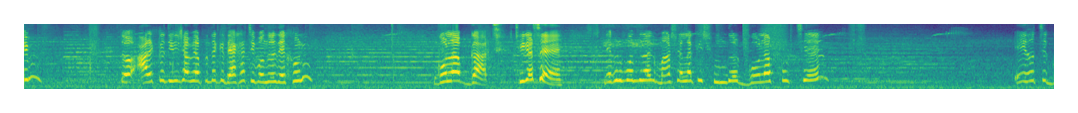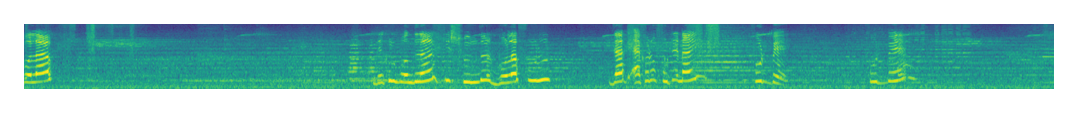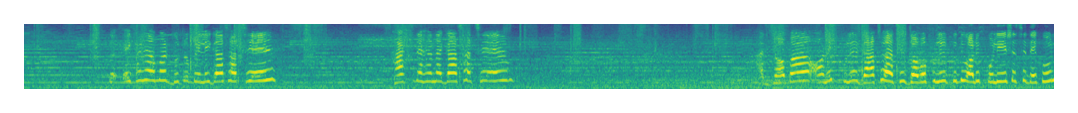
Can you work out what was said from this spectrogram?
তো আরেকটা জিনিস আমি আপনাদেরকে দেখাচ্ছি, বন্ধুরা দেখুন। গোলাপ গাছ, ঠিক আছে? দেখুন বন্ধুরা মার্শাল্লাহ কি সুন্দর গোলাপ ফুটছে। এই হচ্ছে গোলাপ। দেখুন বন্ধুরা, কি সুন্দর গোলাপ ফুল। যাক, এখনও ফুটে নাই। ফুটবে। ফুটবে। তো এখানে আমার দুটো বেলি গাছ আছে। হাঁস দেহানা গাছ আছে। আর জবা, অনেক ফুলের গাছও আছে। জবা ফুলের কিন্তু অনেক কলি এসেছে, দেখুন।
